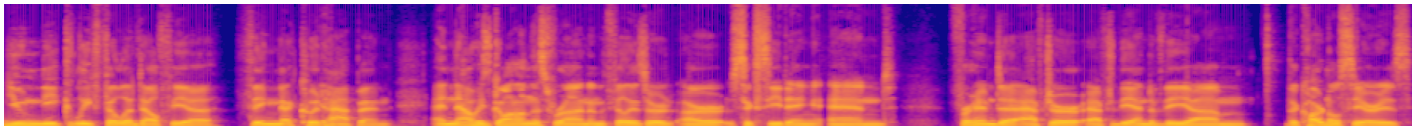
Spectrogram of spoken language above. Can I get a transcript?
uniquely Philadelphia thing that could happen. And now he's gone on this run, and the Phillies are are succeeding. And for him to after after the end of the um the Cardinal series,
